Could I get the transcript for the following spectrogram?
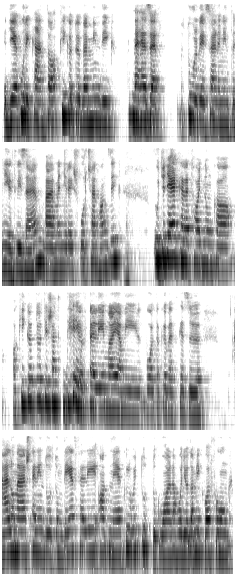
egy ilyen hurikánt a kikötőben mindig nehezebb túlvészelni, mint a nyílt vizen, bármennyire is furcsán hangzik. Úgyhogy el kellett hagynunk a, a kikötőt, és hát dél felé Miami volt a következő állomás, elindultunk délfelé, nélkül, hogy tudtuk volna, hogy oda mikor fogunk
